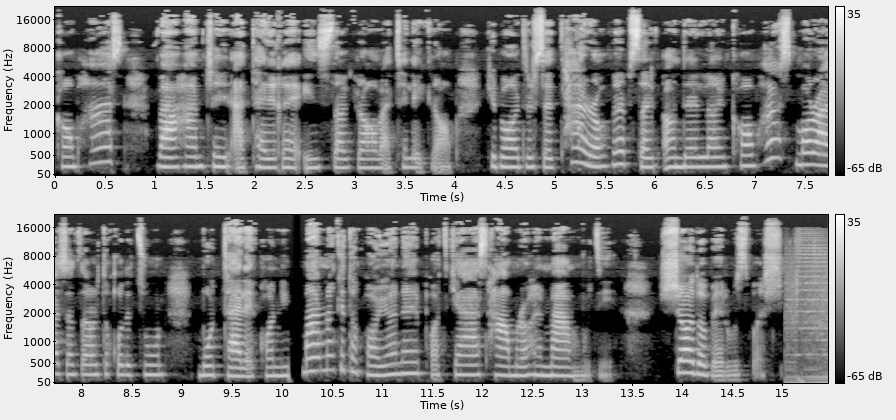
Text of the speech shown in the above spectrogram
کام هست و همچنین از طریق اینستاگرام و تلگرام که با آدرس طراح وبسایت آندرلاین هست ما رو از نظرات خودتون مطلع کنید. ممنون که تا پایان پادکست همراه من بودین. شاد و بروز باشید.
